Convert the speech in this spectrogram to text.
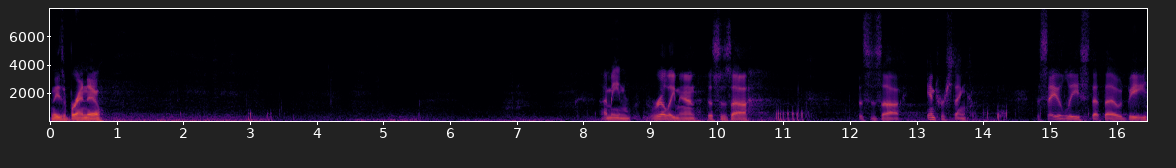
And these are brand new. I mean, really, man, this is uh, this is uh, interesting, to say the least. That that would be,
